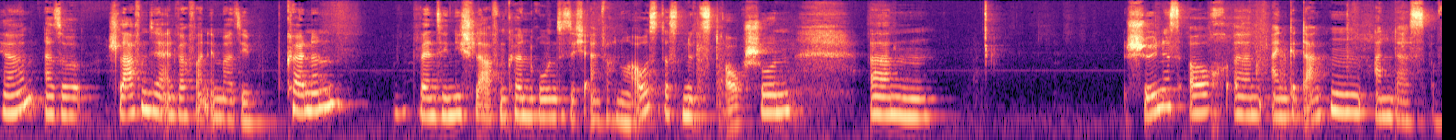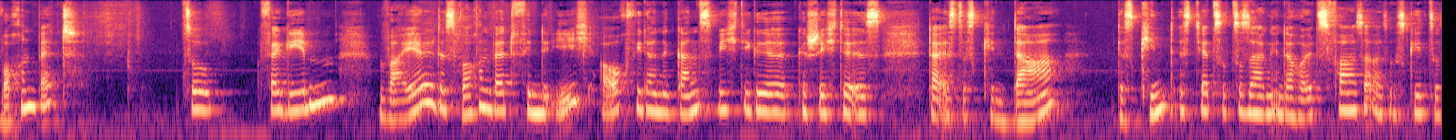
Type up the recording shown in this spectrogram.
Ja, also schlafen Sie einfach, wann immer Sie können. Wenn Sie nicht schlafen können, ruhen Sie sich einfach nur aus. Das nützt auch schon. Ähm, schön ist auch, ähm, einen Gedanken an das Wochenbett zu vergeben, weil das Wochenbett, finde ich, auch wieder eine ganz wichtige Geschichte ist. Da ist das Kind da. Das Kind ist jetzt sozusagen in der Holzphase, also es geht so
